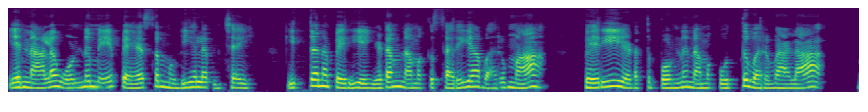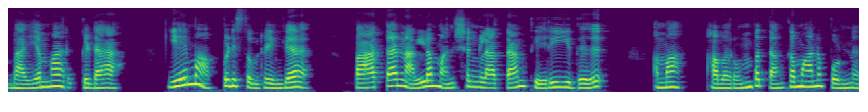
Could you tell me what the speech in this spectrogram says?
என்னால ஒண்ணுமே பேச முடியல விஜய். இத்தனை பெரிய இடம் நமக்கு சரியா வருமா? பெரிய இடத்து பொண்ணு நமக்கு ஒத்து வருவாளா? பயமா இருக்குடா. ஏமா அப்படி சொல்றீங்க? பார்த்தா நல்ல மனுஷங்களாத்தான் தெரியுது. அம்மா அவ ரொம்ப தங்கமான பொண்ணு.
